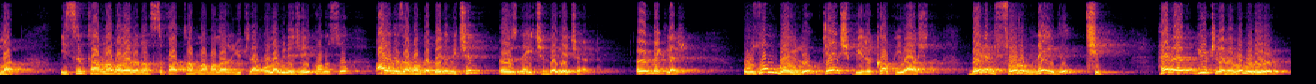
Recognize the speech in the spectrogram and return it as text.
olan isim tamlamalarının, sıfat tamlamaların yüklem olabileceği konusu aynı zamanda benim için özne içinde geçerli. Örnekler. Uzun boylu genç biri kapıyı açtı. Benim sorum neydi? Kim? Hemen yüklemimi buluyorum.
